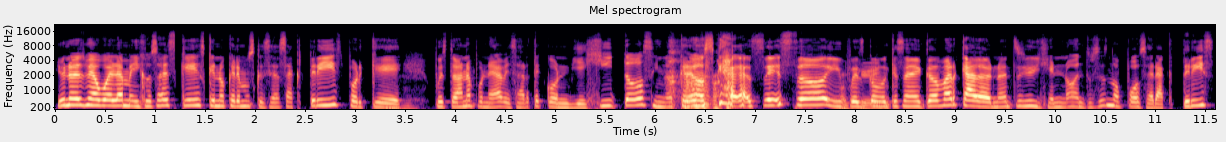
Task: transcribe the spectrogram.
Y una vez mi abuela me dijo, ¿sabes qué? Es que no queremos que seas actriz porque pues te van a poner a besarte con viejitos y no queremos que hagas eso. Y pues como que se me quedó marcado, ¿no? Entonces yo dije, no, entonces no puedo ser actriz.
